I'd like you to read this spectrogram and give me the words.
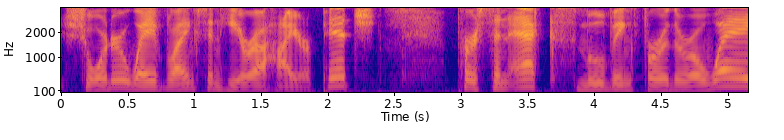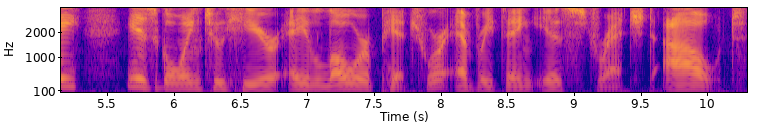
shorter wavelengths and hear a higher pitch. Person X moving further away is going to hear a lower pitch where everything is stretched out.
